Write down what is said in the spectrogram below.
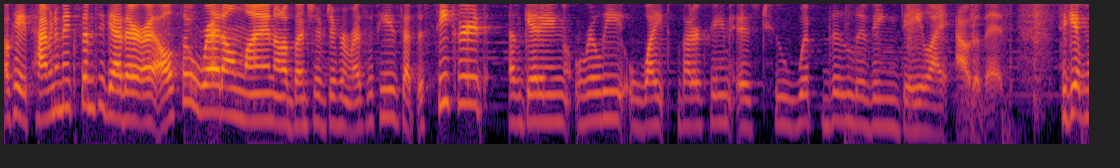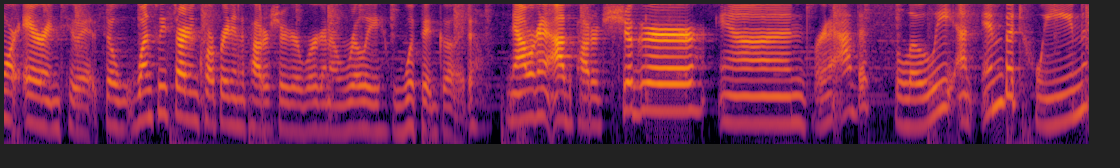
Okay, time to mix them together. I also read online on a bunch of different recipes that the secret of getting really white buttercream is to whip the living daylight out of it to get more air into it. So once we start incorporating the powdered sugar, we're gonna really whip it good. Now we're gonna add the powdered sugar and we're gonna add this slowly. And in between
